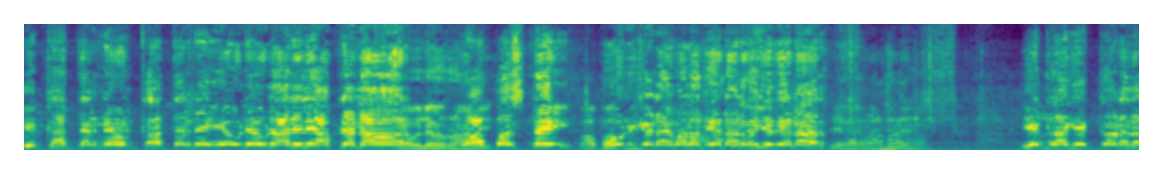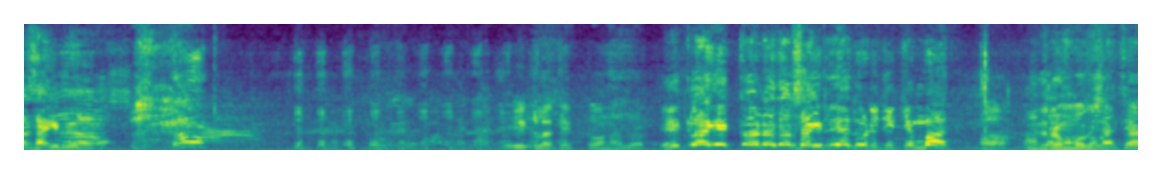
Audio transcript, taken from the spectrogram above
हे कातरण्याहून कातरणे येवल्याहून आलेले आपल्या नावावर. आले. वापस नाही. वापस पौनीच्या टायमाला देणार म्हणजे देणार. देणार म्हणजे देणार. एक लाख एकावन्न हजार सांगितले दादा. एक लाख एकावन्न हजार. एक लाख एकावन्न हजार सांगितली या जोडीची किंमत. हा. मित्रांनो बघू शकता,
